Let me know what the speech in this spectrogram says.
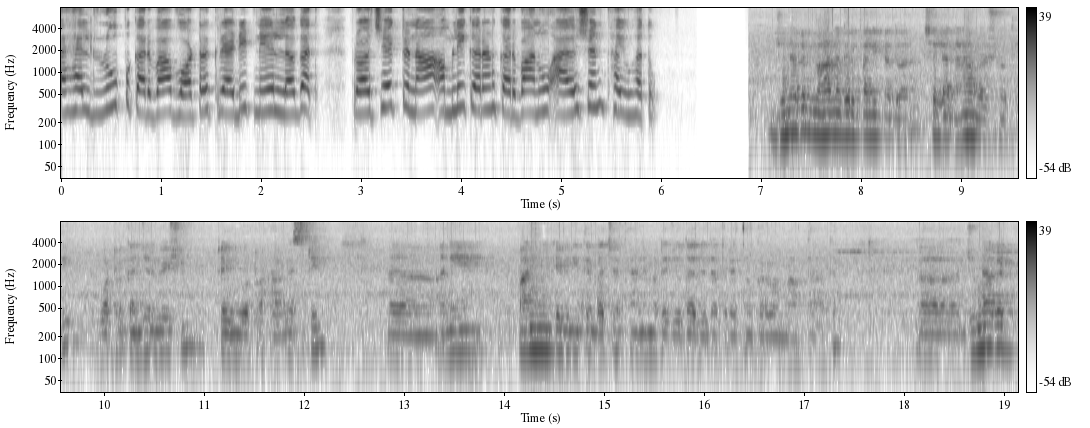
પહેલરૂપ કરવા વોટર ક્રેડિટને લગત પ્રોજેક્ટના અમલીકરણ કરવાનું આયોજન થયું હતું. જૂનાગઢ મહાનગરપાલિકા દ્વારા છેલ્લા ઘણા વર્ષોથી water conservation, rain water harvesting અને પાણીની કેવી રીતે બચત થાય એના માટે જુદા જુદા પ્રયત્નો કરવામાં આવતા હતા. જુનાગઢ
